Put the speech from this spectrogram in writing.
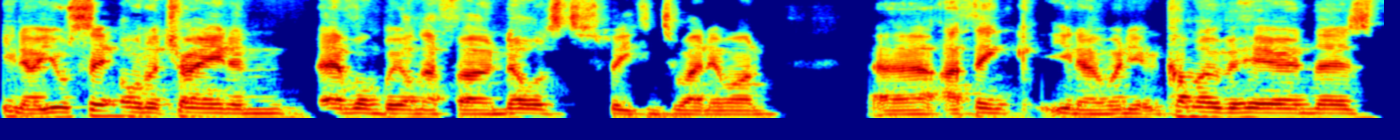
you know, you'll sit on a train and everyone will be on their phone. No one's speaking to anyone. Uh, I think you know when you come over here and there's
